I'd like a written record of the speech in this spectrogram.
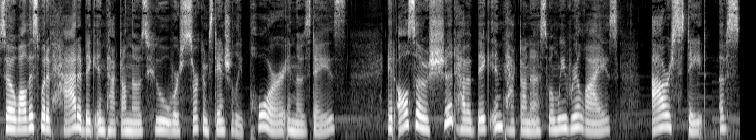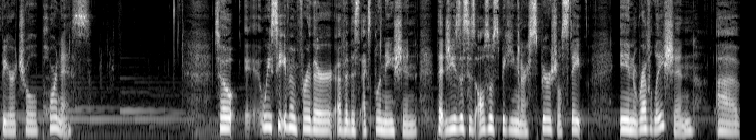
So while this would have had a big impact on those who were circumstantially poor in those days, it also should have a big impact on us when we realize our state of spiritual poorness. So eh, we see even further of this explanation that Jesus is also speaking in our spiritual state in Revelation uh,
